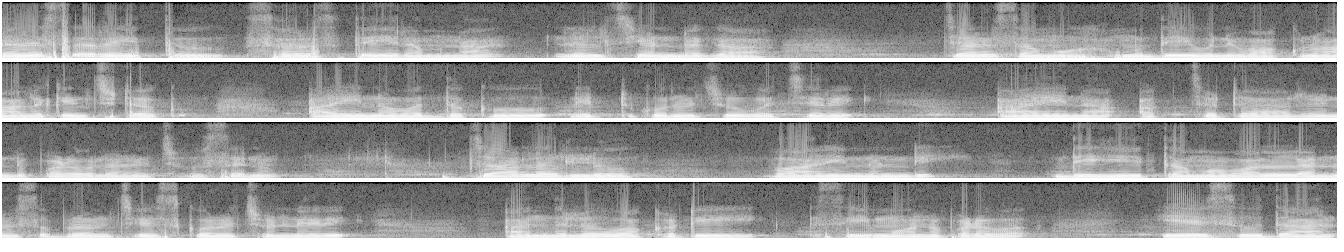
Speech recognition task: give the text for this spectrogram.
గెనసరేతు సరస్సు తీరమున నిలిచి ఉండగా జనసమూహము దేవుని వాక్కును ఆలకించుటకు ఆయన వద్దకు నెట్టుకొనుచూ వచ్చిరి. ఆయన అచ్చట రెండు పడవలను చూసెను. జాలర్లు వాని నుండి దిగి తమ వలలను శుభ్రం చేసుకొనుచుండిరి. అందులో ఒకటి సీమోను పడవ యేసు దాన్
